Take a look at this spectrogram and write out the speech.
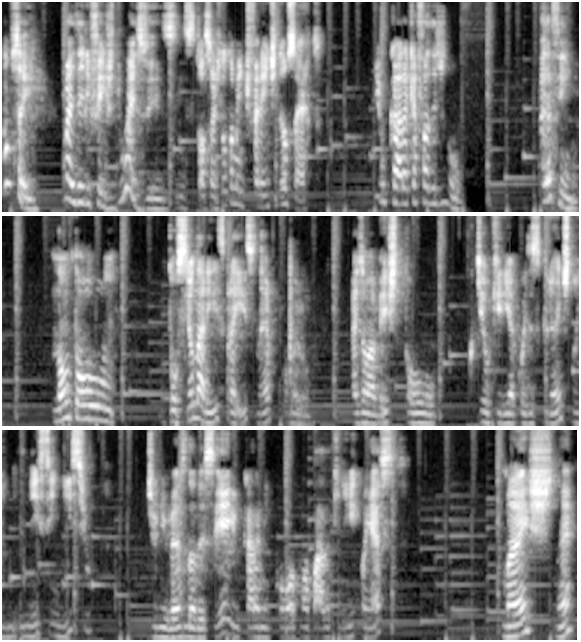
Não sei. Mas ele fez duas vezes em situações totalmente diferentes e deu certo. E o cara quer fazer de novo. Mas assim, não tô. torci o nariz para isso, né? Eu, mais uma vez, tô. Porque eu queria coisas grandes no, nesse início de universo da DC e o cara me coloca uma parada que ninguém conhece. Mas, né?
